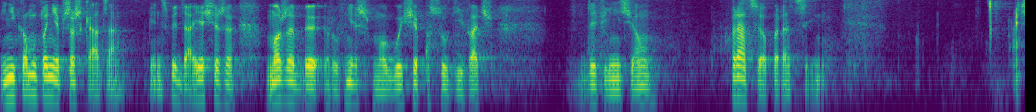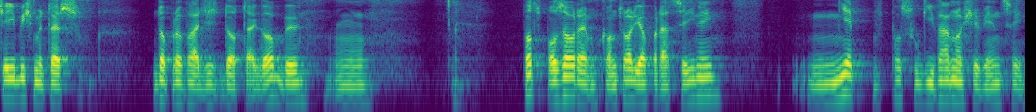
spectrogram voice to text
i nikomu to nie przeszkadza, więc wydaje się, że może by również mogły się posługiwać definicją pracy operacyjnej. Chcielibyśmy też doprowadzić do tego, by pod pozorem kontroli operacyjnej nie posługiwano się więcej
